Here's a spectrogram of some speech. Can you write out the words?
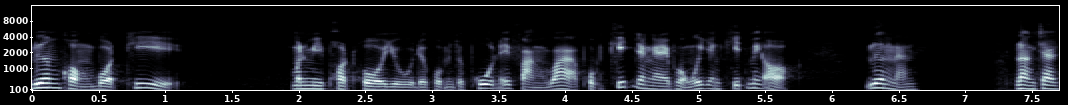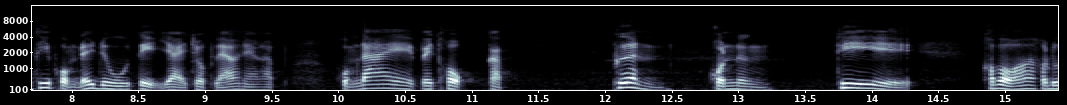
เรื่องของบทที่มันมีพอร์ตโฮอยู่เดี๋ยวผมจะพูดให้ฟังว่า ผมคิดยังไงผมก็ยังคิดไม่ออกเรื่องนั้น หลังจากที่ผมได้ดูติใหญ่จบแล้วเนี่ยครับ ผมได้ไปถกกับเพื่อนคนหนึ่งที่เขาบอกว่าเขาดู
